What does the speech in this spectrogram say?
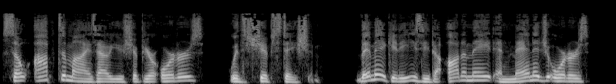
so optimize how you ship your orders with ShipStation. They make it easy to automate and manage orders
